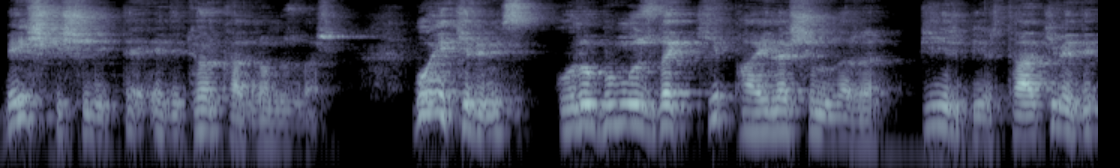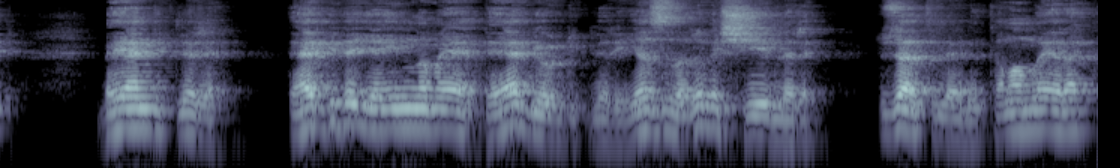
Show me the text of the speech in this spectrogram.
5 kişilik de editör kadromuz var. Bu ekibimiz grubumuzdaki paylaşımları bir bir takip edip beğendikleri, dergide yayınlamaya değer gördükleri yazıları ve şiirleri düzeltilerini tamamlayarak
